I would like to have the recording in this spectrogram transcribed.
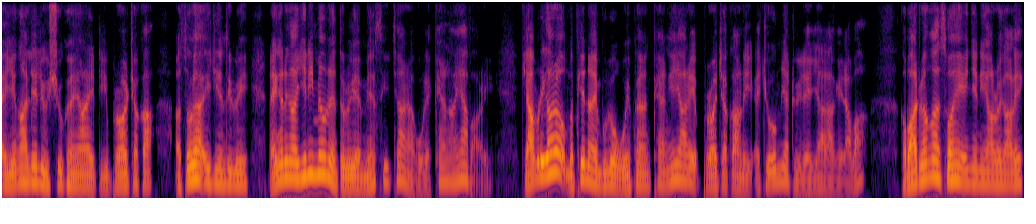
အရင်ကလက်လူရှုခံရတဲ့ဒီ project ကအစိုးရ agency တွေနိုင်ငံတကာယင်းနှိမ့်တဲ့သူတွေရဲ့မျက်စိကျတာကိုလည်းခံလာရပါတယ်ဂျာမနီကတော့မဖြစ်နိုင်ဘူးလို့ဝေဖန်ခံခဲ့ရတဲ့ project ကနေအကျိုးအမြတ်တွေလည်းရလာခဲ့တာပါကဘာတွန်းကစွမ်းရည် engineer တွေကလည်း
